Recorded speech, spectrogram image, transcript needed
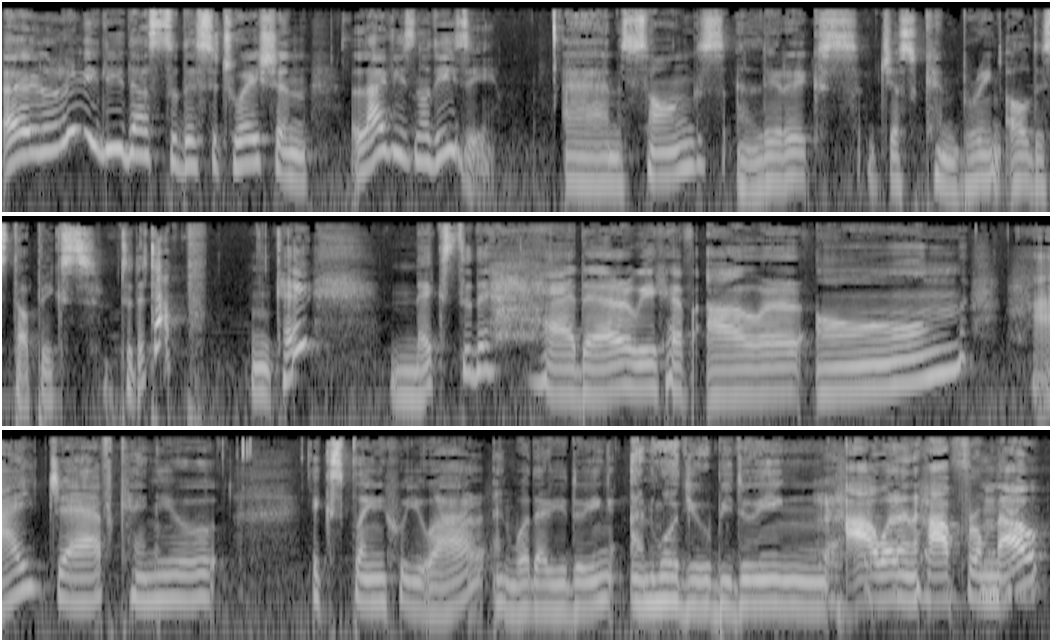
uh, really lead us to the situation. Life is not easy. And songs and lyrics just can bring all these topics to the top. Okay? Next to the header, we have our own. Hi, Jeff. Can you explain who you are and what are you doing and what you'll be doing hour and a half from now?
